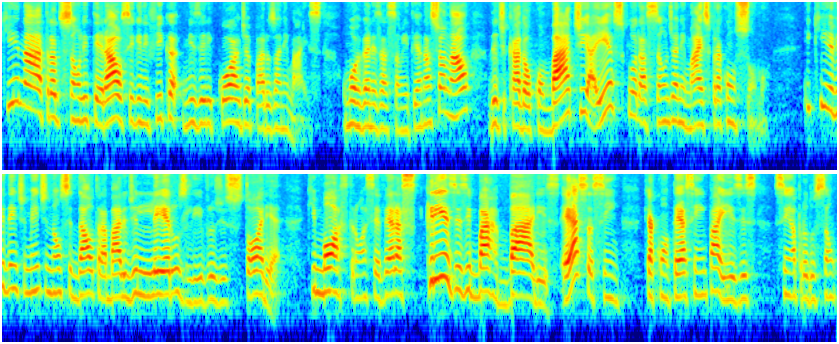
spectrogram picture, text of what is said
que na tradução literal significa misericórdia para os animais uma organização internacional dedicada ao combate e à exploração de animais para consumo. E que, evidentemente, não se dá o trabalho de ler os livros de história que mostram as severas crises e barbáries, essas sim, que acontecem em países sem a produção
